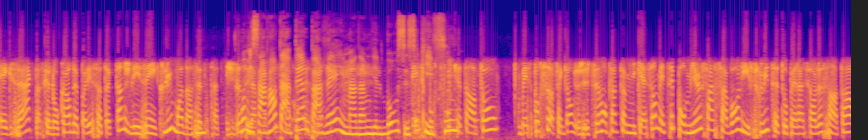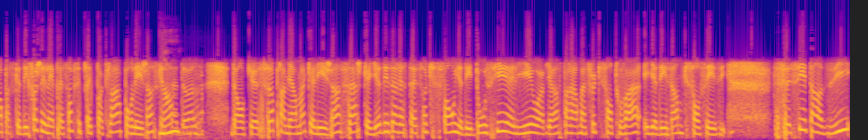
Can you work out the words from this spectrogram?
Exact, parce que nos corps de police autochtones, je les ai inclus, moi, dans cette stratégie-là. Oui, mais ça rentre à appel pareil, Madame Guilbeault. C'est ça qui est fou. Que tantôt, ben c'est pour ça. Fait que donc, je disais mon plan de communication, mais tu sais, pour mieux faire savoir les fruits de cette opération-là sans tort, parce que des fois, j'ai l'impression que c'est peut-être pas clair pour les gens ce que ça donne. Donc, euh, ça, premièrement, que les gens sachent qu'il y a des arrestations qui se font, il y a des dossiers euh, liés aux violences par arme à feu qui sont ouverts et il y a des armes qui sont saisies. Ceci étant dit,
